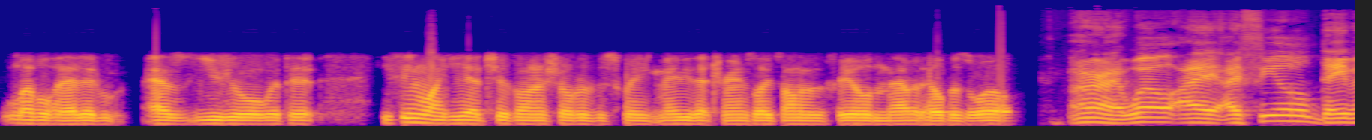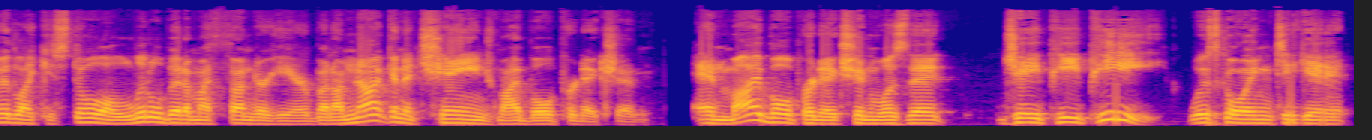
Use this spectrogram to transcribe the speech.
level headed as usual with it. He seemed like he had chip on his shoulder this week. Maybe that translates onto the field, and that would help as well. All right. Well, I, I feel, David, like you stole a little bit of my thunder here, but I'm not going to change my bold prediction. And my bold prediction was that JPP was going to get,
